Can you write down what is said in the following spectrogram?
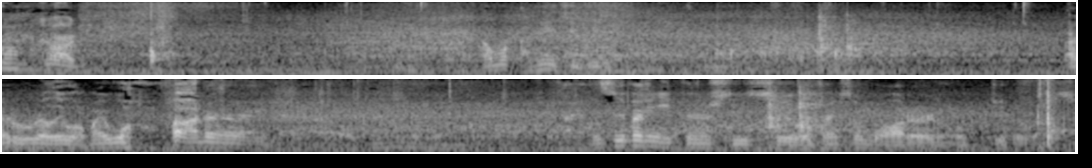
Oh my god. I, want, I need to keep eating. I really want my water right now. Let's see if I can eat finish these two. We'll drink some water and we'll do the rest.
